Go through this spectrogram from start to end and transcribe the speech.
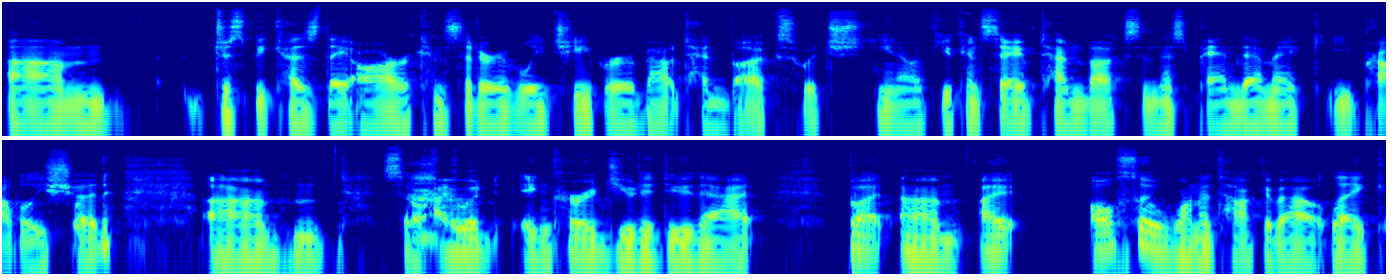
Um, just because they are considerably cheaper, about 10 bucks, which, you know, if you can save 10 bucks in this pandemic, you probably should. Um, so I would encourage you to do that. But um, I also want to talk about like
